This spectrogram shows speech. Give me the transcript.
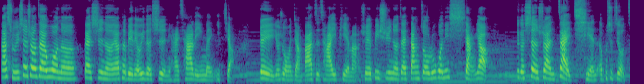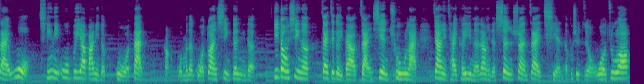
那属于胜算在握呢，但是呢，要特别留意的是，你还差临门一脚，所以就是我们讲八字差一撇嘛。所以必须呢，在当周，如果你想要这个胜算在前，而不是只有在握，请你务必要把你的果断，好，我们的果断性跟你的。机动性呢，在这个礼拜要展现出来，这样你才可以呢，让你的胜算在前，而不是只有握住咯。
